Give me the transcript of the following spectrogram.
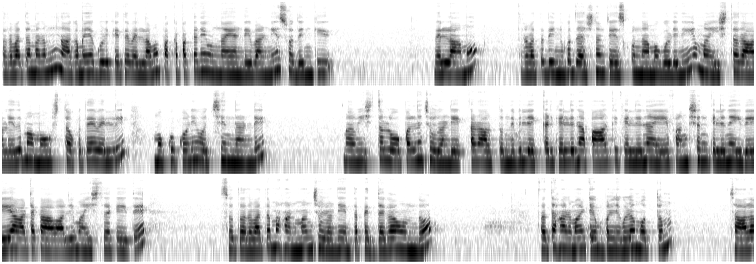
తర్వాత మనం నాగమయ్య గుడికి అయితే వెళ్ళాము. పక్క పక్కనే ఉన్నాయండి ఇవన్నీ సో దీనికి వెళ్ళాము. తర్వాత దీనికి దర్శనం చేసుకున్నాము గుడిని. మా ఇష్ట రాలేదు మా మోక్షత ఒకతే వెళ్ళి మొక్కుకొని వచ్చిందండి. మా ఇష్ట లోపలనే చూడండి ఎక్కడ ఆడుతుంది వీళ్ళు ఎక్కడికి వెళ్ళినా పార్క్కి వెళ్ళినా ఏ ఫంక్షన్కి వెళ్ళినా ఇదే ఆట కావాలి మా ఇష్టకైతే. సో తర్వాత మా హనుమాన్ చూడండి ఎంత పెద్దగా ఉందో. తర్వాత హనుమాన్ టెంపుల్ని కూడా మొత్తం చాలా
